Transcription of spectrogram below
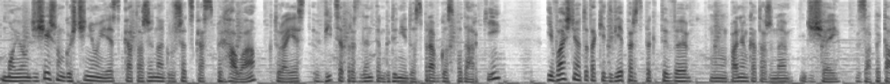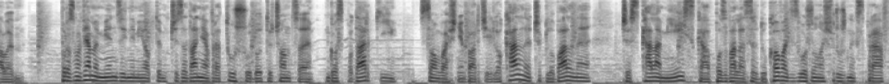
Moją dzisiejszą gościnią jest Katarzyna Gruszecka-Spychała, która jest wiceprezydentem Gdyni do spraw gospodarki. I właśnie o te takie dwie perspektywy mm, panią Katarzynę dzisiaj zapytałem. Porozmawiamy m.in. o tym, czy zadania w ratuszu dotyczące gospodarki są właśnie bardziej lokalne czy globalne, czy skala miejska pozwala zredukować złożoność różnych spraw,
